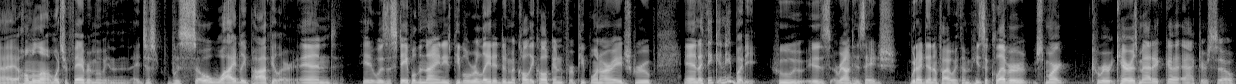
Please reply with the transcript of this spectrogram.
Uh, Home Alone. What's your favorite movie? And it just was so widely popular, and it was a staple of the '90s. People related to Macaulay Culkin for people in our age group, and I think anybody who is around his age would identify with him. He's a clever, smart, career, charismatic uh, actor. So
